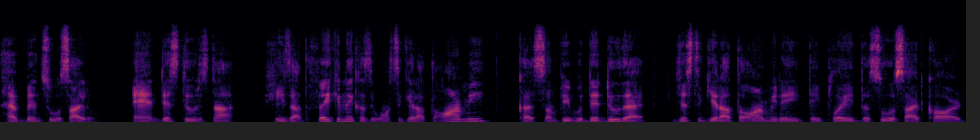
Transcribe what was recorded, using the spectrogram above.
have been suicidal, and this dude is not. He's out the faking it because he wants to get out the army because some people did do that just to get out the army. They they played the suicide card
